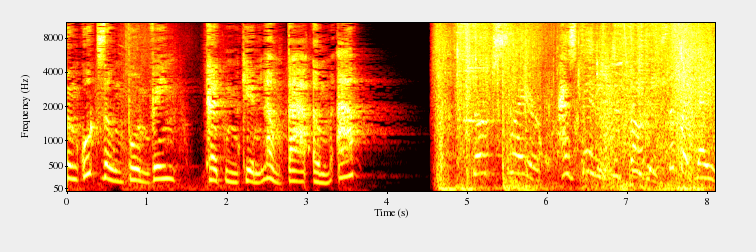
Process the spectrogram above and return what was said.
vương quốc rồng phồn vinh thật khiến lòng ta ấm áp Dark Slayer has been defeated. sức mạnh này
